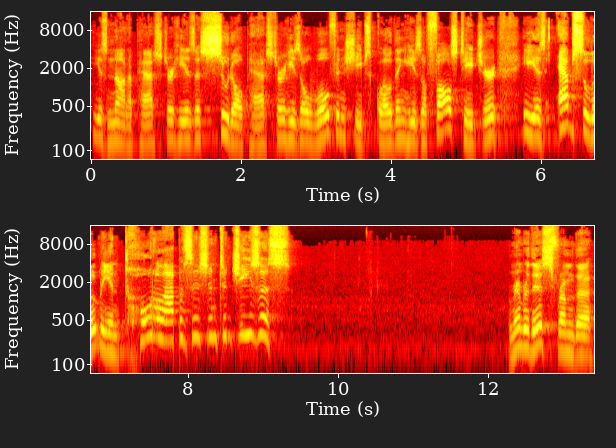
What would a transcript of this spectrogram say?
He is not a pastor. He is a pseudo pastor. He's a wolf in sheep's clothing. He's a false teacher. He is absolutely in total opposition to Jesus. Remember this from the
